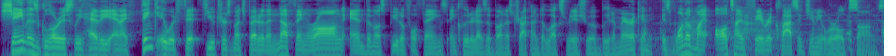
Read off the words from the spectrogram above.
Shame is gloriously heavy, and I think it would fit Futures much better than Nothing Wrong. And the most beautiful things included as a bonus track on deluxe reissue of Bleed American is one of my all-time favorite classic Jimmy World songs.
